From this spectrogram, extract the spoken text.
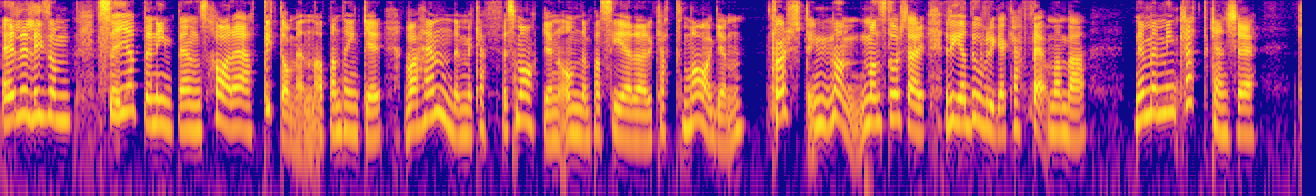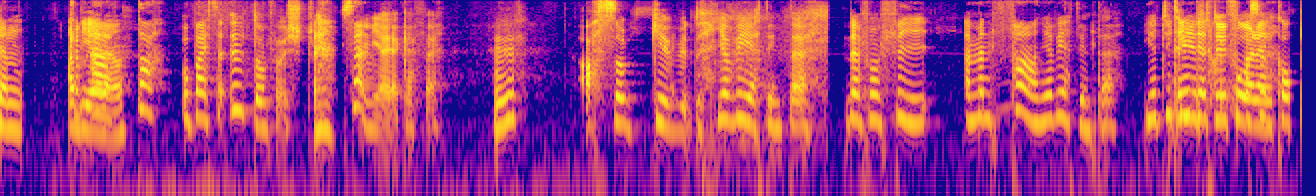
Eller liksom, säg att den inte ens har ätit dem än. Att man tänker, vad händer med kaffesmaken om den passerar kattmagen? Först innan man står så här redo att brygga kaffe. Man bara, nej men min katt kanske kan Kan addera. äta och bajsa ut dem först. Sen gör jag kaffe. Mm. Alltså gud, jag vet inte. Den får en. Ja, men fan, jag vet inte. Jag Tänk just- att du får alltså, en kopp,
